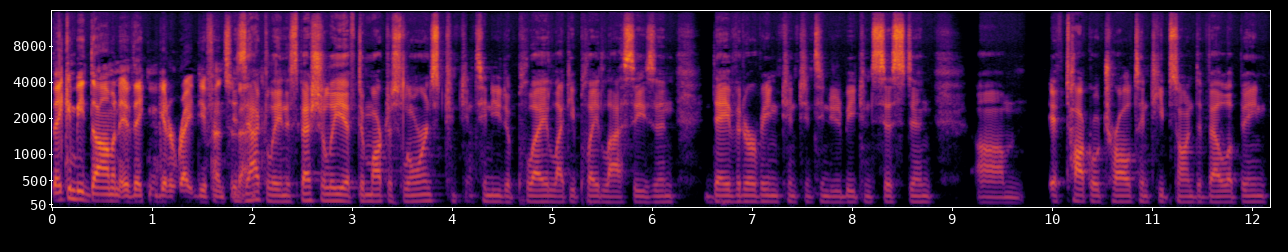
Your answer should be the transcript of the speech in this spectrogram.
They can be dominant if they can get a right defensive exactly, end. and especially if Demarcus Lawrence can continue to play like he played last season. David Irving can continue to be consistent. Um, if Taco Charlton keeps on developing,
